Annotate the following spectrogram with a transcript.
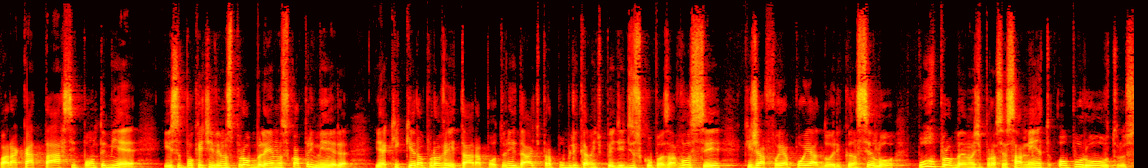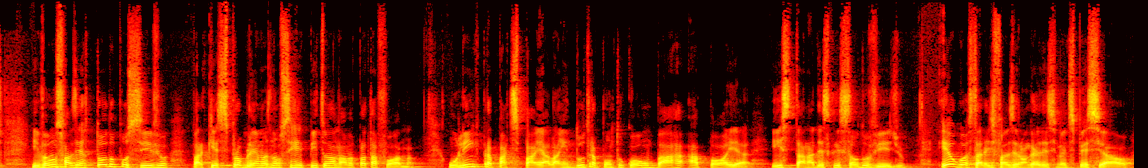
para catarse.me. Isso porque tivemos problemas com a primeira. E aqui quero aproveitar a oportunidade para publicamente pedir desculpas a você que já foi apoiador e cancelou por problemas de processamento ou por outros. E vamos fazer todo o possível para que esses problemas não se repitam na nova plataforma. O link para participar é lá em dutra.com/apoia e está na descrição do vídeo. Eu gostaria de fazer um agradecimento especial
